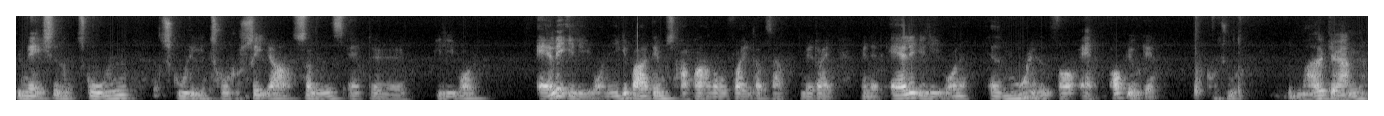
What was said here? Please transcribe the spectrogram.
gymnasiet, skolen, skulle introducere, således at øh, eleverne, alle eleverne, ikke bare dem, som har nogle forældre, der med dig, men at alle eleverne havde mulighed for at opleve den kultur. Meget gerne,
